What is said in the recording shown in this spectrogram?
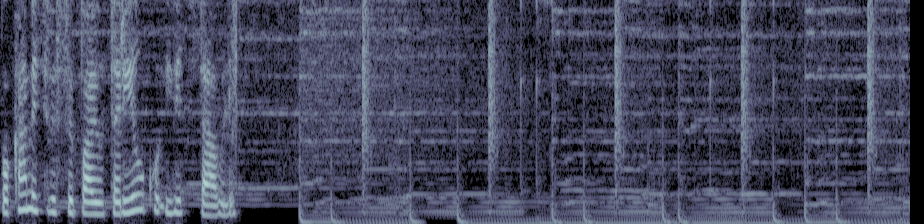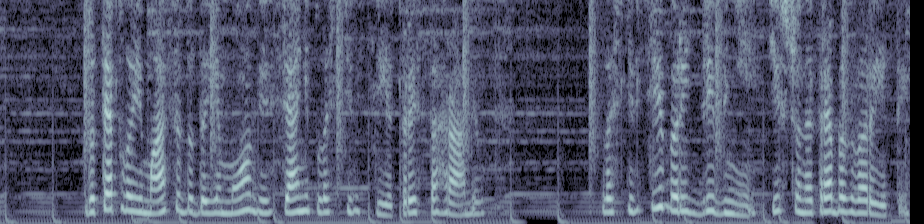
Покамість висипаю тарілку і відставлю. До теплої маси додаємо вівсяні пластівці 300 г. Пластівці беріть дрібні, ті, що не треба зварити.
